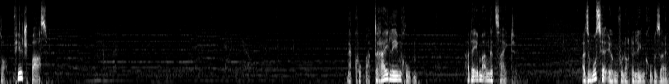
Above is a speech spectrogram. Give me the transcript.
So, viel Spaß. Na guck mal, drei Lehmgruben. Hat er eben angezeigt. Also muss ja irgendwo noch eine Lehmgrube sein.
